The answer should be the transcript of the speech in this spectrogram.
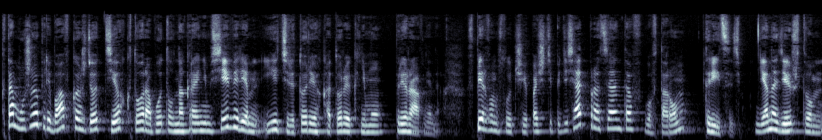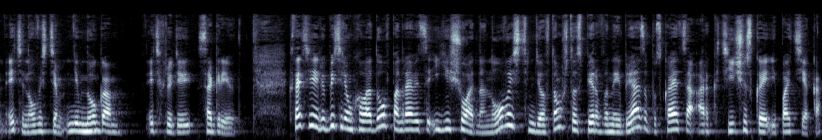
К тому же прибавка ждет тех, кто работал на Крайнем Севере и территориях, которые к нему приравнены. В первом случае почти 50%, во втором 30%. Я надеюсь, что эти новости немного этих людей согреют. Кстати, любителям холодов понравится и еще одна новость. Дело в том, что с 1 ноября запускается арктическая ипотека.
